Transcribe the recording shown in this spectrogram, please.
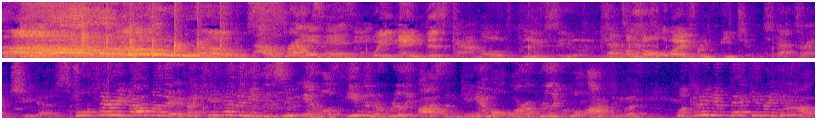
Oh! oh! Gross. That was Gross. amazing. We named this camel Lucille. She That's comes all the way from Egypt. That's right, she does. Well, fairy godmother, if I can't have any of the zoo animals, even a really awesome camel or a really cool octopus, what kind of pet can I have?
